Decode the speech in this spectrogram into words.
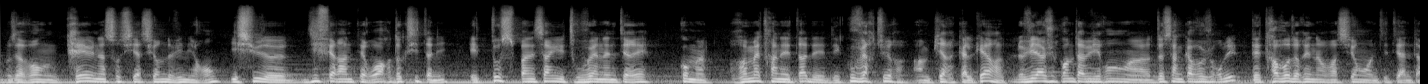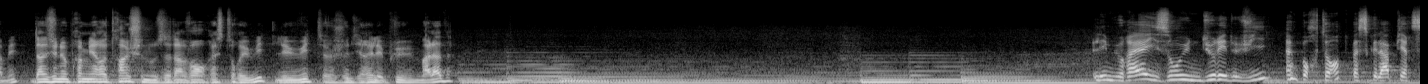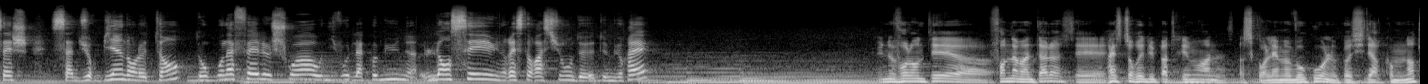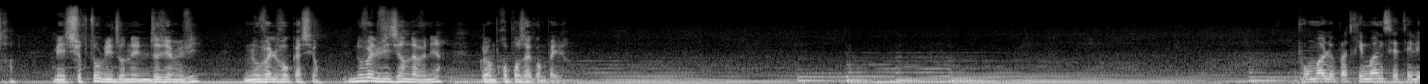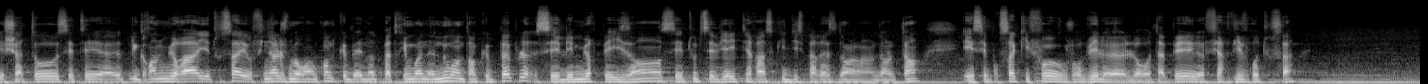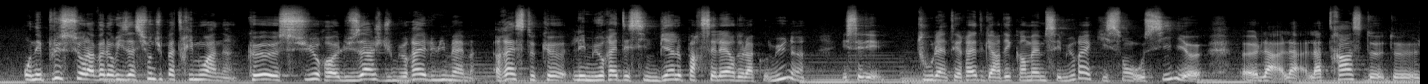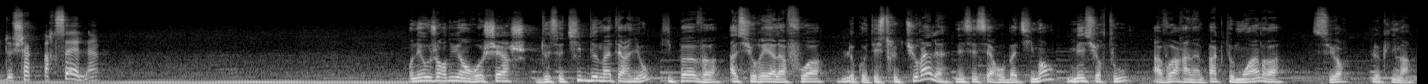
Nous avons créé une association de vignerons issus de différents terroirs d'Occitanie et tous pensant y trouver un intérêt commun. Remettre en état des, couvertures en pierre calcaire. Le village compte environ 200 euh, caves aujourd'hui. Des travaux de rénovation ont été entamés. Dans une première tranche, nous en avons restauré 8, les 8, je dirais, les plus malades. les murets, ils ont une durée de vie importante parce que la pierre sèche, ça dure bien dans le temps. Donc on a fait le choix au niveau de la commune, lancer une restauration de, de murets une volonté euh, fondamentale, c'est restaurer du patrimoine, parce qu'on l'aime beaucoup, on le considère comme notre, mais surtout lui donner une deuxième vie, une nouvelle vocation, une nouvelle vision d'avenir que l'on propose à. Pour moi, le patrimoine, c'était les châteaux, c'était euh, les grandes murailles et tout ça. Et au final, je me rends compte que ben, notre patrimoine à nous, en tant que peuple, c'est les murs paysans, c'est toutes ces vieilles terrasses qui disparaissent dans, dans le temps. Et c'est pour ça qu'il faut aujourd'hui le, le, retaper, faire vivre tout ça. On est plus sur la valorisation du patrimoine que sur l'usage du muret lui-même. Reste que les murets dessinent bien le parcellaire de la commune, et c'est tout l'intérêt de garder quand même ces murets, qui sont aussi euh, euh, la, trace de, chaque parcelle. Hein. On est aujourd'hui en recherche de ce type de matériaux qui peuvent assurer à la fois le côté structurel nécessaire au bâtiment, mais surtout avoir un impact moindre sur le climat.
